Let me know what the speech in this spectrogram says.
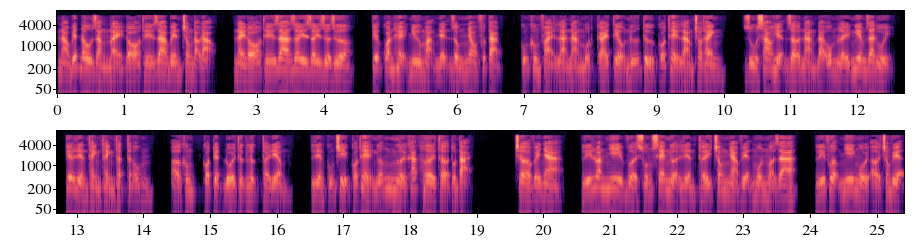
nào biết đâu rằng này đó thế ra bên trong đạo đạo, này đó thế ra dây dây dừa dừa, kia quan hệ như mạng nhện giống nhau phức tạp, cũng không phải là nàng một cái tiểu nữ tử có thể làm cho thanh, dù sao hiện giờ nàng đã ôm lấy nghiêm ra đuổi, kia liền thành thành thật thật ôm, ở không có tuyệt đối thực lực thời điểm, liền cũng chỉ có thể ngưỡng người khác hơi thở tồn tại. Trở về nhà, Lý Loan Nhi vừa xuống xe ngựa liền thấy trong nhà viện môn mở ra, Lý Phượng Nhi ngồi ở trong viện,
